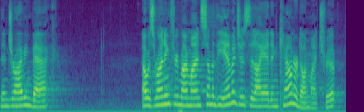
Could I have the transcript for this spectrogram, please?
Then driving back, I was running through my mind some of the images that I had encountered on my trip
